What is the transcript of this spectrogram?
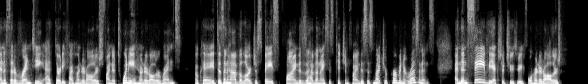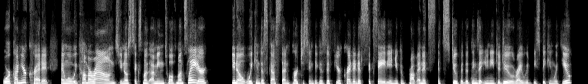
And instead of renting at $3,500, find a $2,800 rent. Okay. It doesn't have the largest space. Fine. Does it have the nicest kitchen? Fine. This is not your permanent residence. And then save the extra two, three, four hundred dollars. Work on your credit. And when we come around, you know, six months, I mean, 12 months later, you know, we can discuss then purchasing because if your credit is 680 and you can prop and it's it's stupid. The things that you need to do, right? We'd be speaking with you.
